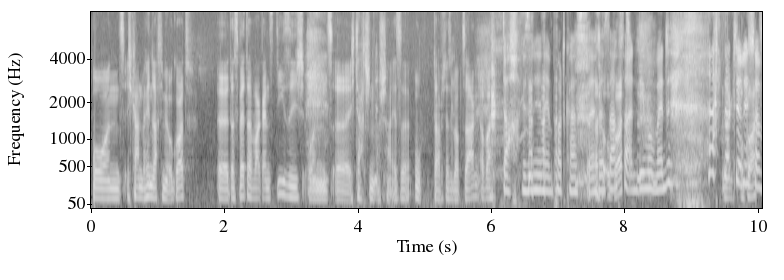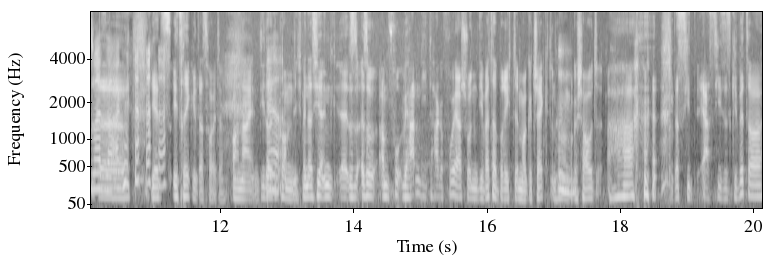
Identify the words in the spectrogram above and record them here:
Und ich kam dahin und dachte mir, oh Gott, äh, das Wetter war ganz diesig und äh, ich dachte schon, oh Scheiße, oh, darf ich das überhaupt sagen? Aber Doch, wir sind hier in einem Podcast. Äh, Das Oh darfst Gott. du an dem Moment natürlich oh schon mal sagen. Äh, jetzt, jetzt regnet das heute. Oh nein, die Leute Ja. kommen nicht. Wenn das hier, in, also, also am, wir haben die Tage vorher schon die Wetterberichte immer gecheckt und haben Mhm. immer geschaut, ah, das sieht, erst hieß es Gewitter,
